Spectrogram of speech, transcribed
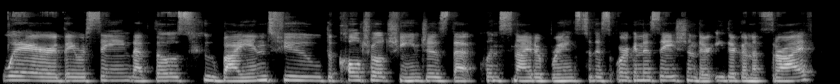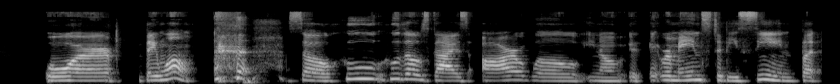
where they were saying that those who buy into the cultural changes that Quin Snyder brings to this organization, they're either going to thrive or they won't. so who who those guys are will you know it, it, remains to be seen but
